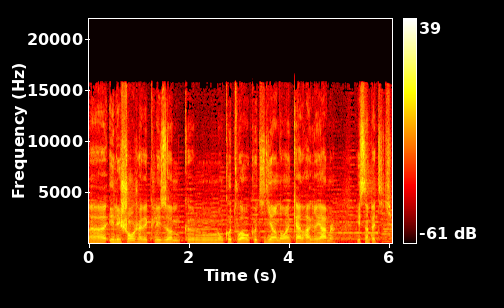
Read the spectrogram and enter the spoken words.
euh, et l'échange avec les hommes que l'on côtoie au quotidien dans un cadre agréable et sympathique.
